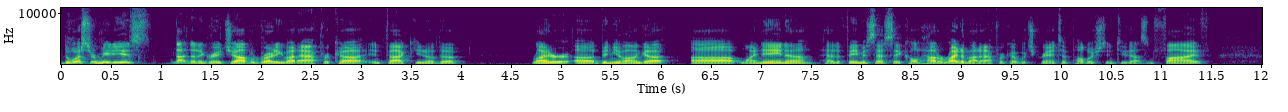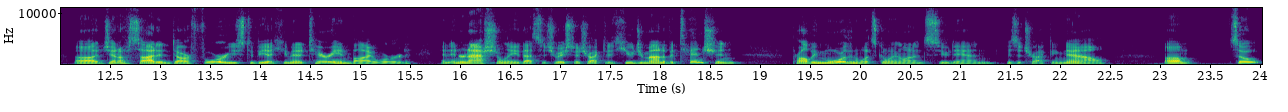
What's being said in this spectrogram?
The western media has not done a great job of writing about africa. In fact you know the writer uh, binyavanga uh, Wainaina had a famous essay called How to Write About Africa, which Granta published in 2005. Uh, genocide in Darfur used to be a humanitarian byword, and internationally, that situation attracted a huge amount of attention, probably more than what's going on in Sudan is attracting now. Um, so,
